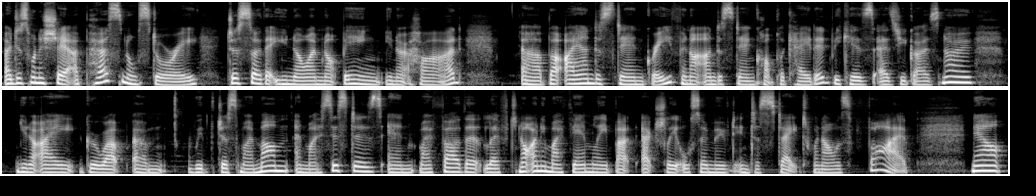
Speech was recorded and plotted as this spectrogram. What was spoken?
I just want to share a personal story just so that you know I'm not being, you know, hard. Uh, but I understand grief and I understand complicated because, as you guys know, you know, I grew up um, with just my mum and my sisters, and my father left not only my family, but actually also moved interstate when I was five. Now,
